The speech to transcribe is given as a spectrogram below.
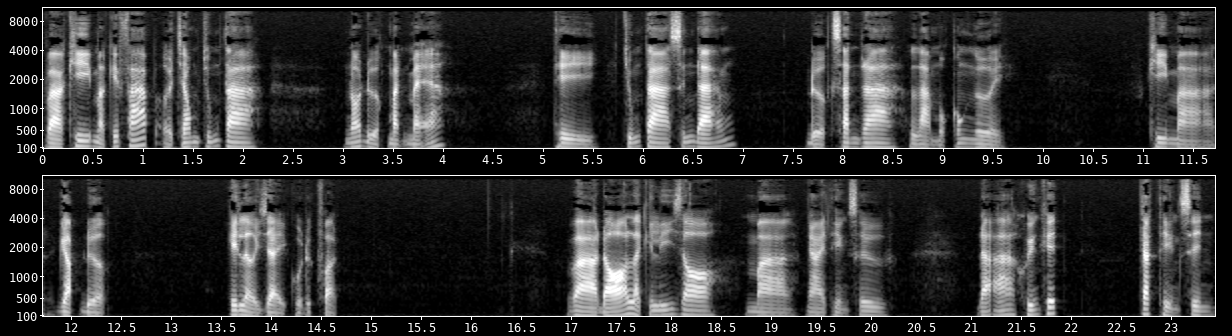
Và khi mà cái pháp ở trong chúng ta nó được mạnh mẽ, thì chúng ta xứng đáng được sanh ra là một con người khi mà gặp được cái lời dạy của Đức Phật. Và đó là cái lý do mà Ngài Thiền Sư đã khuyến khích các thiền sinh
